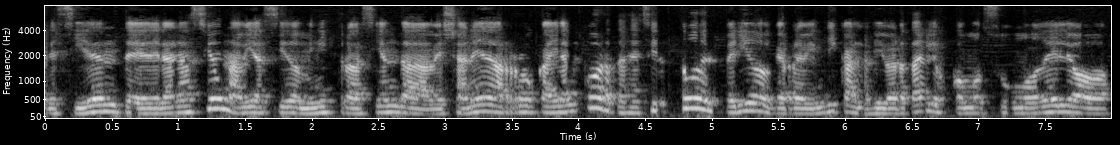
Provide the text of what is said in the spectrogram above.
presidente de la nación, había sido ministro de Hacienda de Avellaneda, Roca y Alcorta, es decir, todo el periodo que reivindican los libertarios como su modelo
